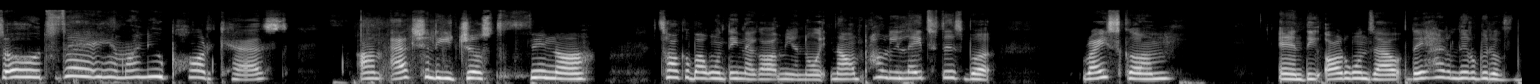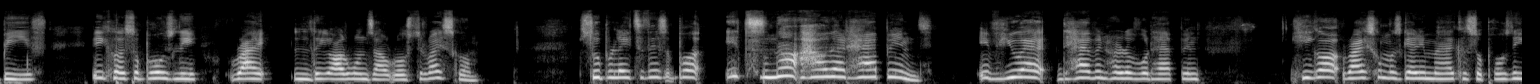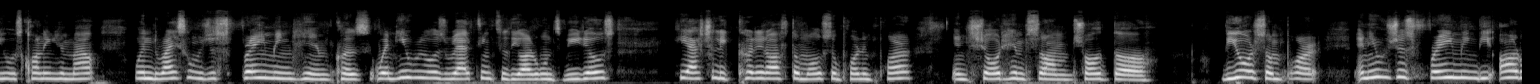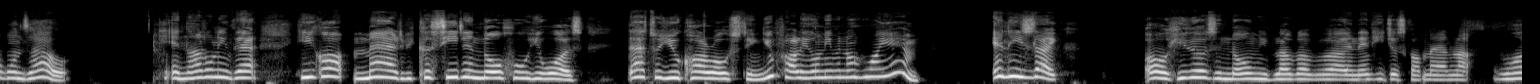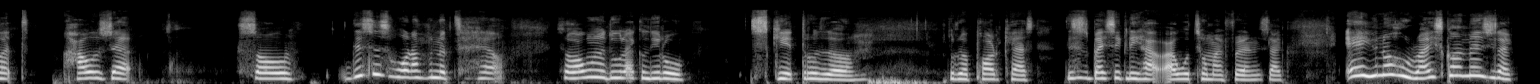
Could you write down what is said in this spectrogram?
So today in my new podcast, I'm actually just finna talk about one thing that got me annoyed. Now I'm probably late to this, but Rice Gum and the odd ones out, they had a little bit of beef because supposedly right the odd ones out roasted Rice Gum. Super late to this, but it's not how that happened. If you haven't heard of what happened, he got Ricegum was getting mad because supposedly he was calling him out when Ricegum was just framing him because when he was reacting to the other one's videos, he actually cut it off the most important part and showed him some showed the viewer some part and he was just framing the odd ones out. And not only that, he got mad because he didn't know who he was. That's what you call roasting. You probably don't even know who I am. And he's like, oh, he doesn't know me, blah, blah, blah. And then he just got mad. I'm like, what? How is that? So, this is what I'm gonna tell. So, I wanna do like a little skit through the through the podcast. This is basically how I would tell my friends, like, hey, you know who Rice Gum is? He's like,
